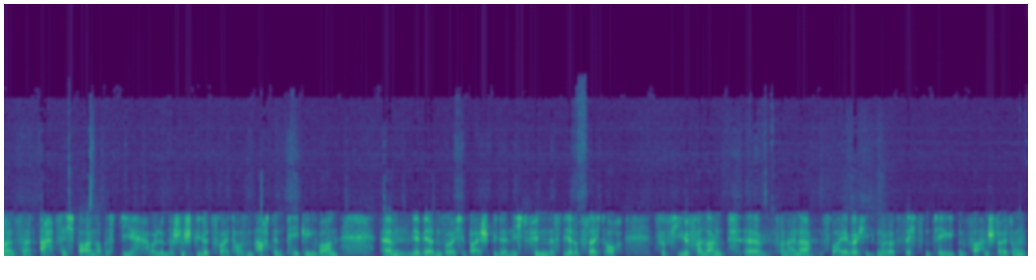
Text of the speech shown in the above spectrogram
1980 waren, ob es die Olympischen Spiele 2008 in Peking waren. Ähm, wir werden solche Beispiele nicht finden. Es wäre vielleicht auch zu viel verlangt, äh, von einer zweiwöchigen oder 16-tägigen Veranstaltung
